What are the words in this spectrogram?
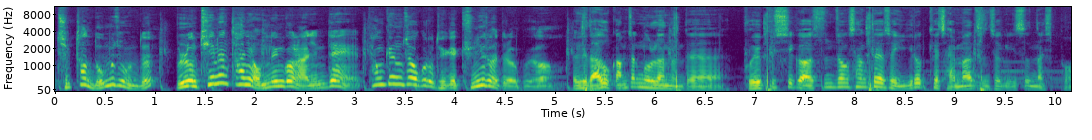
집탄 너무 좋은데? 물론 튀는 탄이 없는 건 아닌데 평균적으로 되게 균일하더라고요. 여기 나도 깜짝 놀랐는데 VFC가 순정 상태에서 이렇게 잘 맞은 적이 있었나 싶어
